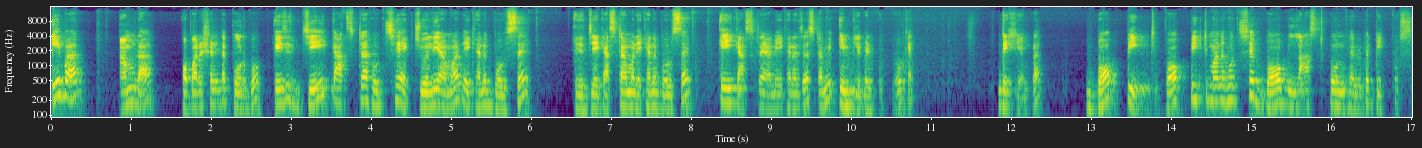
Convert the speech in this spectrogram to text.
এবার আমরা অপারেশনটা করব। এই যে যেই কাজটা হচ্ছে অ্যাকচুয়ালি আমার এখানে বলছে যে কাজটা আমার এখানে বলছে, এই কাজটা আমি এখানে জাস্ট আমি ইমপ্লিমেন্ট করব ওকে দেখি আমরা। বব পিকড বব পিকড মানে হচ্ছে বব লাস্ট কোন ভ্যালুটা পিক করছে।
